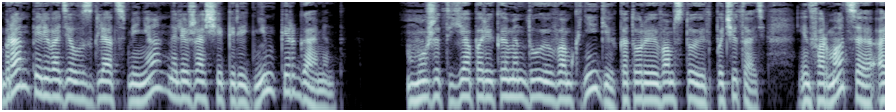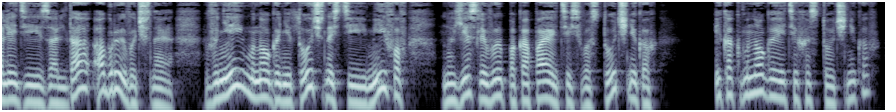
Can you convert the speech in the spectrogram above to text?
Бран переводил взгляд с меня на лежащий перед ним пергамент. «Может, я порекомендую вам книги, которые вам стоит почитать. Информация о леди изо льда обрывочная. В ней много неточностей и мифов, но если вы покопаетесь в источниках...» «И как много этих источников?»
